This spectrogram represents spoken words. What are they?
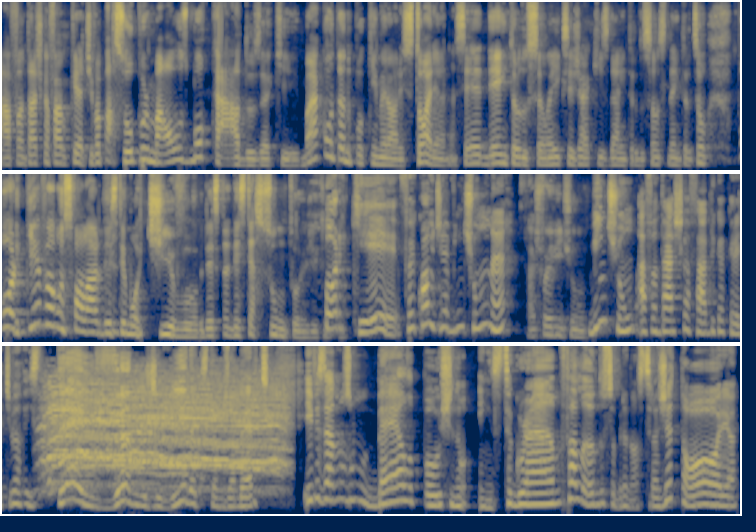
A Fantástica Fábrica Criativa passou por maus bocados aqui. Mas contando um pouquinho melhor a história, Ana, você dê a introdução aí, que você já quis dar a introdução, você dá a introdução. Por que vamos falar deste motivo, deste, deste assunto hoje? Aqui? Porque foi qual dia? 21, né? Acho que foi 21. 21, a Fantástica Fábrica Criativa fez três anos de vida que estamos abertos. E fizemos um belo post no Instagram falando sobre a nossa trajetória.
